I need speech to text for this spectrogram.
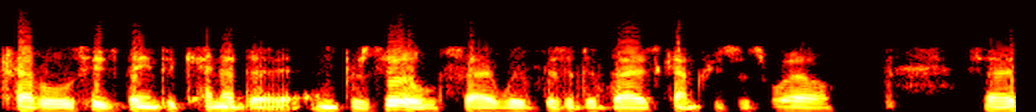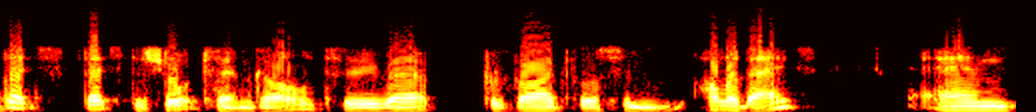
travels, he's been to Canada and Brazil, so we've visited those countries as well. So that's that's the short-term goal to uh, provide for some holidays, and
